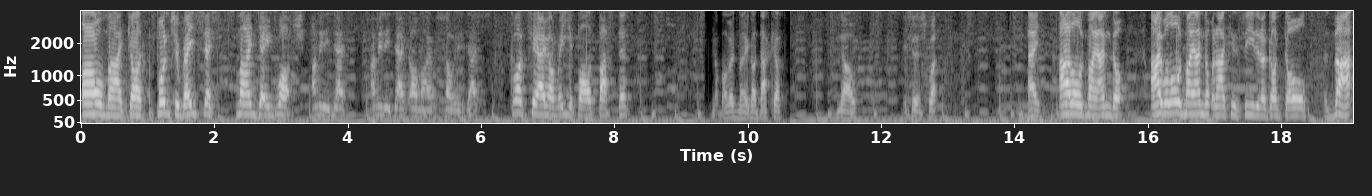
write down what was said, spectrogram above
Oh my god, a bunch of racists. Mind games, watch. I'm in his head. I'm in his head. Oh my, I'm so in his head. Come on, Thierry Henry, you bald bastard. Not bothered, mate. Got Daka. No. He's gonna sweat. Hey, I'll hold my hand up. I will hold my hand up when I've conceded a god goal. That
